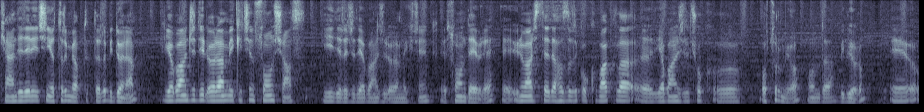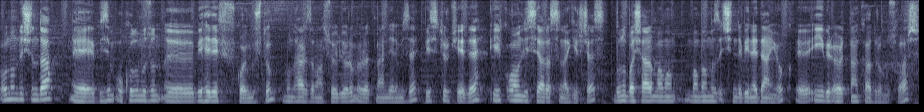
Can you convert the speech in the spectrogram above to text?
kendileri için yatırım yaptıkları bir dönem yabancı dil öğrenmek için son şans, iyi derecede yabancı dil öğrenmek için e, son devre. E, üniversitede hazırlık okumakla e, yabancı dil çok oturmuyor, onu da biliyorum. Ee, onun dışında e, bizim okulumuzun e, bir hedef koymuştum. Bunu her zaman söylüyorum öğretmenlerimize. Biz Türkiye'de ilk 10 lise arasına gireceğiz. Bunu başarmamamız için de bir neden yok. E, iyi bir öğretmen kadromuz var.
